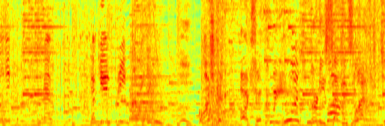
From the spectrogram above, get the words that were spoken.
великим. Треба. Як і Ель Прімо. Бачите? Archer Queen. Ось, 30 вона seconds left. Ця.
